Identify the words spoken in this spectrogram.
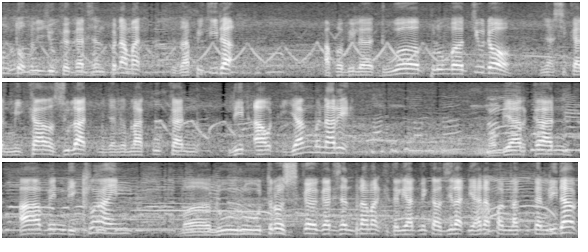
untuk menuju ke garisan penamat tetapi tidak. Apabila dua pelumba Tudor menyaksikan Mikal Zulat menjadi melakukan lead out yang menarik membiarkan Arvin Decline meluru terus ke garisan penamat. Kita lihat Mikal Zulat di hadapan melakukan lead out.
